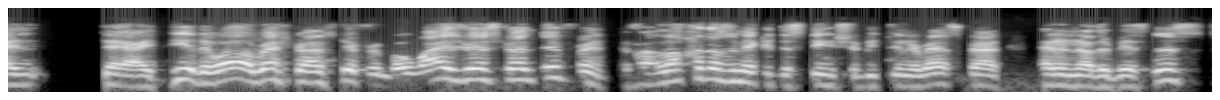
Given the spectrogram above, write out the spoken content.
And the idea that well, a restaurant's different, but why is a restaurant different? If halacha doesn't make a distinction between a restaurant and another business,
